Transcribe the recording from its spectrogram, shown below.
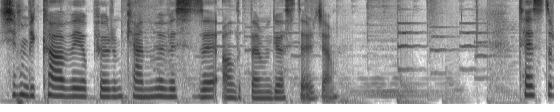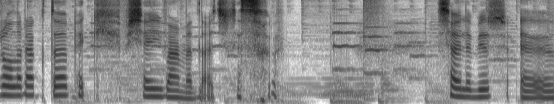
Şimdi bir kahve yapıyorum kendime ve size aldıklarımı göstereceğim. Tester olarak da pek bir şey vermediler açıkçası. Şöyle bir e,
